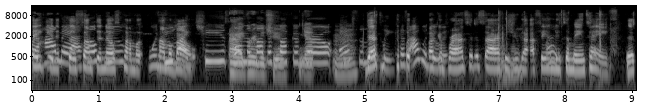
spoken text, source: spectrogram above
take it. It until something else come a- Would come you about. like cheese I on the agree with you. motherfucker, Yep. girl? Mhm. Absolutely, because I would do fucking it. pride to the side because you got a family Right. to maintain. That's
